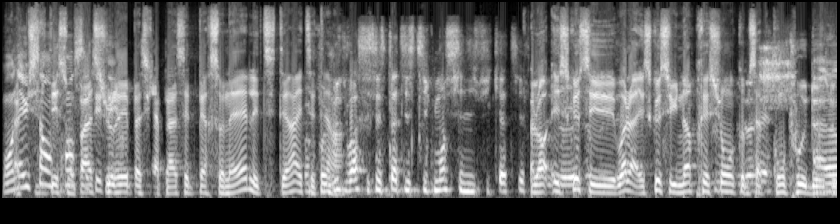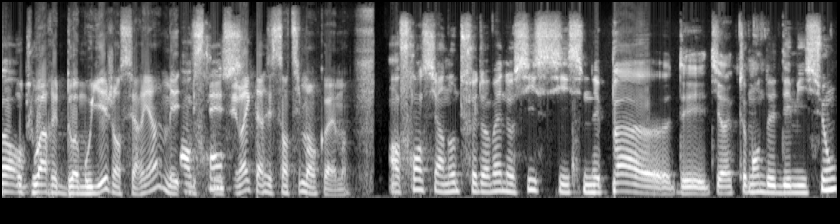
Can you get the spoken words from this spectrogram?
Bon, on a eu ça en activités France sont pas assurées parce qu'il y a pas assez de personnel, etc., Il etc. faut juste voir si c'est statistiquement significatif. Alors, est-ce que c'est voilà, est-ce que c'est une impression comme ça de, compto- de- de Alors- comptoir et de doigt mouillé J'en sais rien, mais, c'est vrai que t'as des sentiments quand même. En France, il y a un autre phénomène aussi, si ce n'est pas euh, des, directement des démissions,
